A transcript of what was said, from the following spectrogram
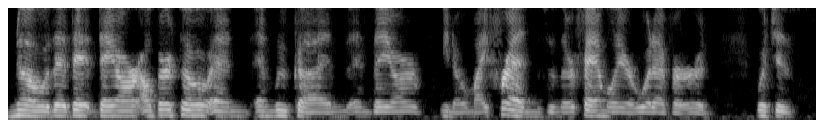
no, they, they, they are Alberto and, and Luca and, and they are, you know, my friends and their family or whatever. And, which is,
